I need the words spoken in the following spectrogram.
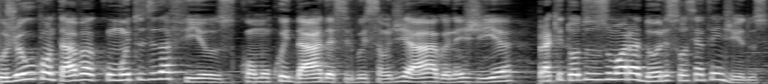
O jogo contava com muitos desafios, como cuidar da distribuição de água e energia para que todos os moradores fossem atendidos.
